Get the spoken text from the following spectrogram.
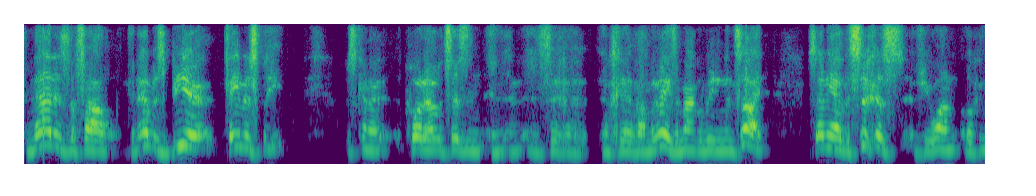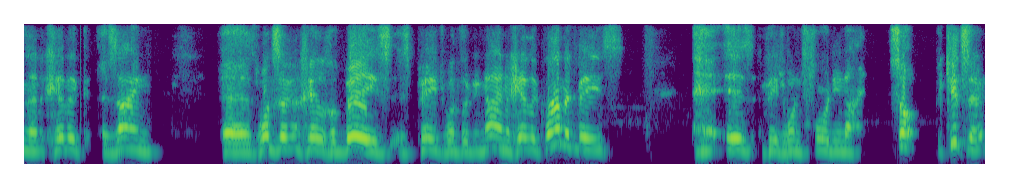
And that is the following. The Rebbe's beer famously, I'm just going to quote out it says in, in, in, in, in I'm not reading inside. So anyhow, the Sikhs, if you want, looking at Chelik Zayin, uh, one second Chelik of Beis is page 139, and Chelik Lamed Beis is page 149. So, the Kitzer,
